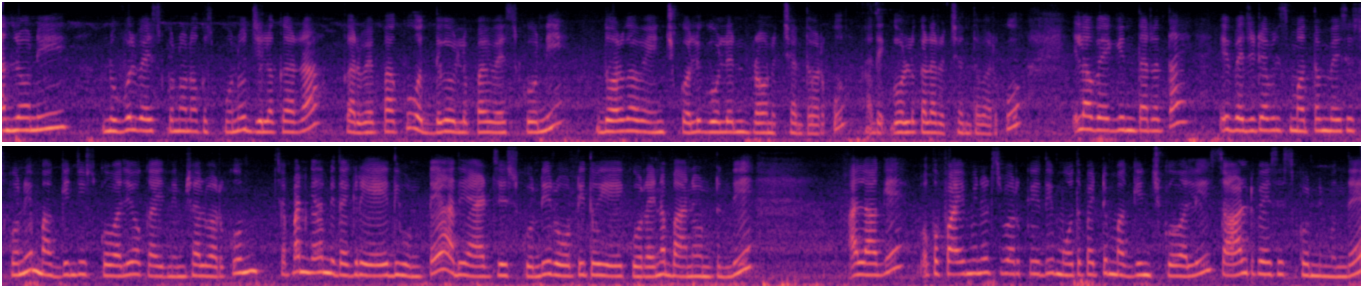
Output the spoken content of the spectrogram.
అందులోని నువ్వులు వేసుకున్నాను ఒక స్పూను జీలకర్ర కరివేపాకు కొద్దిగా ఉల్లిపాయ వేసుకొని దోరగా వేయించుకోవాలి. గోల్డెన్ బ్రౌన్ వచ్చేంత వరకు అదే గోల్డ్ కలర్ వచ్చేంత వరకు. ఇలా వేగిన తర్వాత ఈ వెజిటేబుల్స్ మొత్తం వేసేసుకొని మగ్గించేసుకోవాలి ఒక ఐదు నిమిషాల వరకు. చెప్పాను కదా మీ దగ్గర ఏది ఉంటే అది యాడ్ చేసుకోండి. రోటీతో ఏ కూర అయినా బాగానే ఉంటుంది. అలాగే ఒక ఫైవ్ మినిట్స్ వరకు ఇది మూత పెట్టి మగ్గించుకోవాలి. సాల్ట్ వేసేసుకోండి ముందే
